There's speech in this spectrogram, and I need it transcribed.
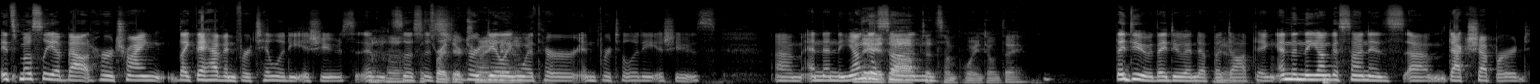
it's mostly about her trying like they have infertility issues and Uh-huh, so this is right, her dealing with her infertility issues. Um, and then the they youngest adopt son at some point, don't they? They do they do end up adopting and then the youngest son is um, Dax Shepard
